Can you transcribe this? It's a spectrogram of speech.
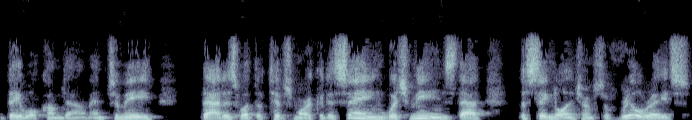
they will come down. And to me, that is what the tips market is saying, which means that the signal in terms of real rates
